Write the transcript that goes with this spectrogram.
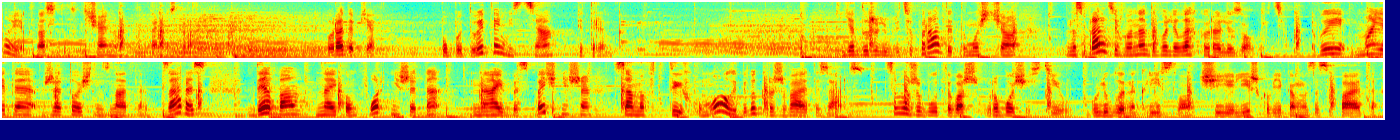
ну і як наслідок, звичайно, ментальне здоров'я. Порада п'ята. Побудуйте місця підтримки. Я дуже люблю цю пораду, тому що насправді вона доволі легко реалізовується. Ви маєте вже точно знати зараз, де вам найкомфортніше та найбезпечніше саме в тих умовах, де ви проживаєте зараз. Це може бути ваш робочий стіл, улюблене крісло чи ліжко, в ви засипаєте,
